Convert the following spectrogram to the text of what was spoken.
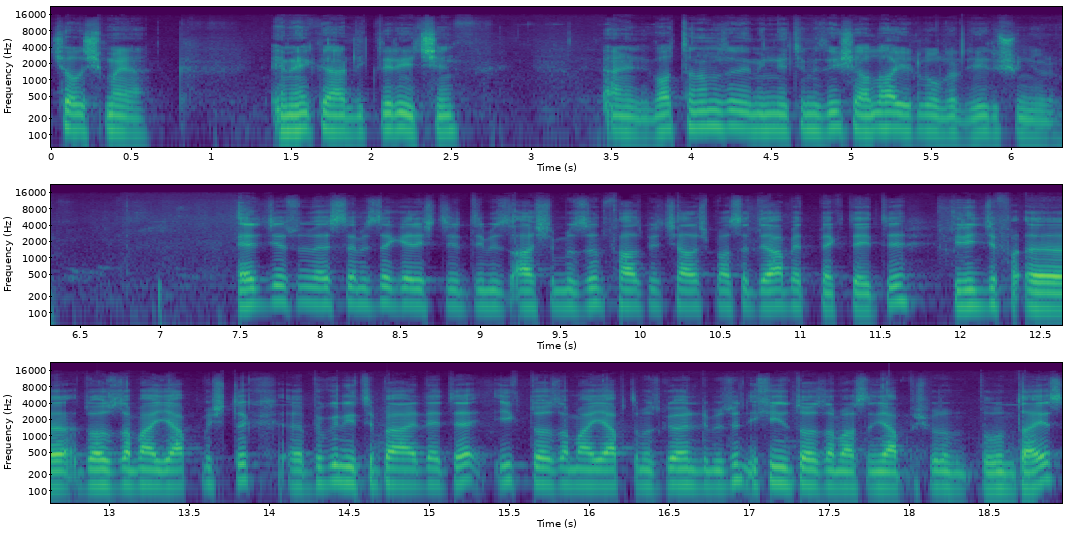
çalışmaya emek verdikleri için yani vatanımıza ve milletimize inşallah hayırlı olur diye düşünüyorum. Erciyes Üniversitemizde geliştirdiğimiz aşımızın faz bir çalışması devam etmekteydi. Birinci e, dozlama yapmıştık. E, bugün itibariyle de ilk dozlama yaptığımız gönüllümüzün ikinci dozlamasını yapmış bulun- bulundayız.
